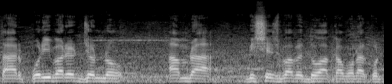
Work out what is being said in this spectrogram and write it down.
তার পরিবারের জন্য আমরা বিশেষভাবে দোয়া কামনা করছি।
